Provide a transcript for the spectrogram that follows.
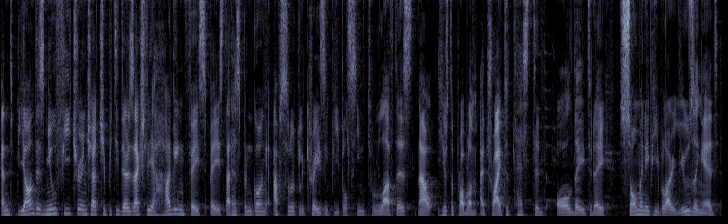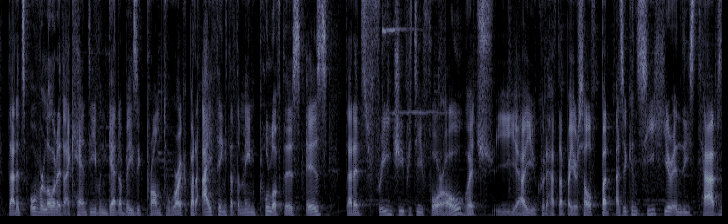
And beyond this new feature in ChatGPT, there's actually a Hugging Face space that has been going absolutely crazy. People seem to love this. Now, here's the problem. I tried to test it all day today. So many people are using it that it's overloaded. I can't even get a basic prompt to work. But I think that the main pull of this is that it's free GPT-4o, which, yeah, you could have that by yourself. But as you can see here in these tabs,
